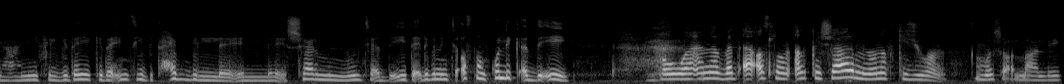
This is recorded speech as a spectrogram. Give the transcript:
يعني في البداية كده انت بتحبي ال- ال- الشعر من وانت قد إيه؟ تقريبا انت أصلا كلك قد إيه؟ هو أنا بادئه أصلا ألقي شعر من وأنا في KG 1 ما شاء الله عليك.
